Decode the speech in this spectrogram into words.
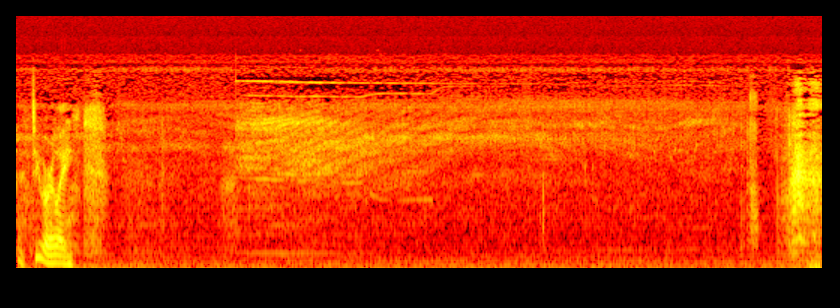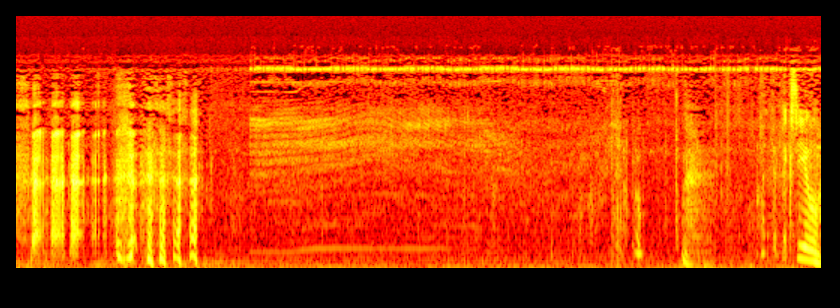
too early. Oop. Fix you.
